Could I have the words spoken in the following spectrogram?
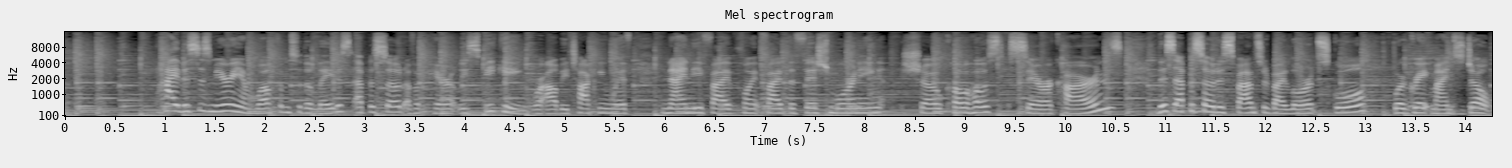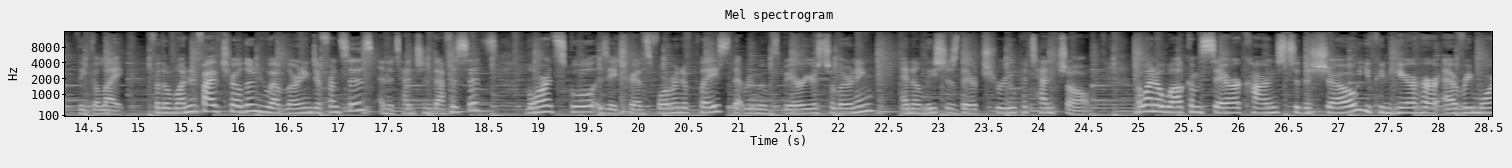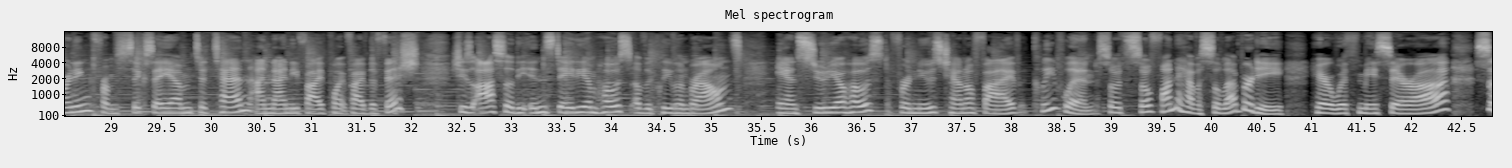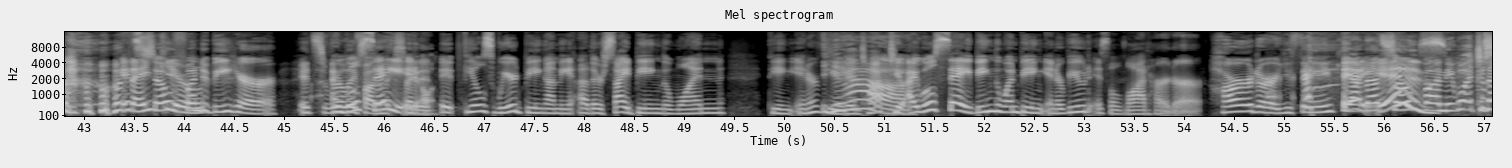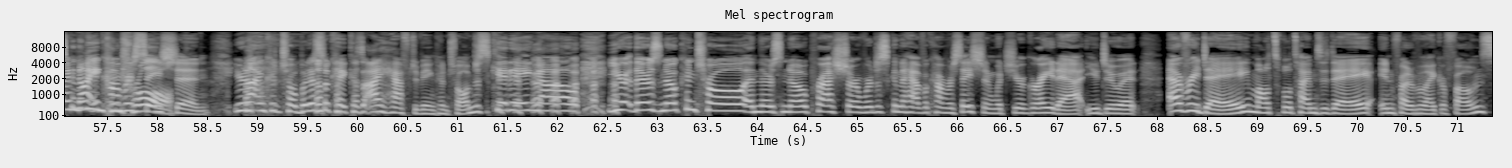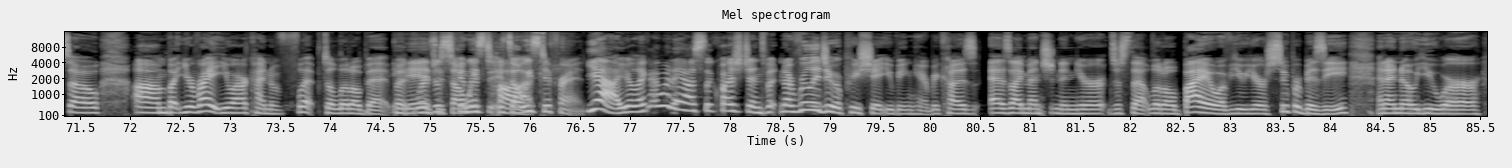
Hi, this is Miriam. Welcome to the latest episode of Apparently Speaking, where I'll be talking with 95.5 The Fish Morning Show co host Sarah Carnes. This episode is sponsored by Lawrence School, where great minds don't think alike. For the one in five children who have learning differences and attention deficits, Lawrence School is a transformative place that removes barriers to learning and unleashes their true potential. I want to welcome Sarah Carnes to the show. You can hear her every morning from 6 a.m. to 10 on 95.5 The Fish. She's also the in stadium host of the Cleveland Browns and studio host for News Channel 5 Cleveland. So it's so fun to have a celebrity here with me, Sarah. So it's thank so you. fun to be here. It's really I will fun. Say it, it feels weird being on the other side, being the one being interviewed and talked to. Yeah. I will say, being the one being interviewed is a lot harder. harder, you think? Yeah, that's so funny. Well, just I'm not in conversation. You're not in control, but it's okay because I have to be in control. I'm just kidding. No, you're, there's no control and there's no pressure. We're just going to have a conversation, which you're great at. You do it every day, multiple times a day in front of a microphone. So, um, but you're right. You are kind of flipped a little bit. But It we're is. just it's always talk. it's always different. Yeah, you're like, I want to ask the questions, but I really do appreciate you being here because, as I mentioned in your just that little bio of you, you're super busy, and I know you were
